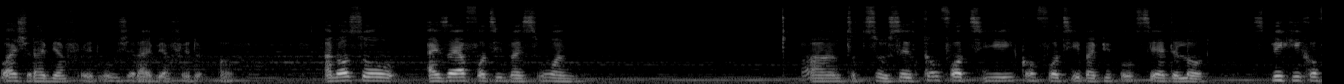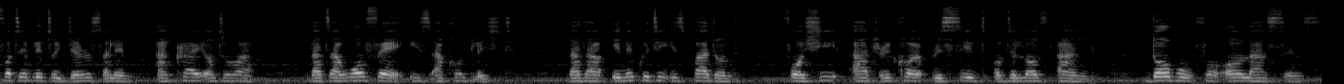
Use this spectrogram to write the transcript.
why should I be afraid? Who should I be afraid of? And also Isaiah 40 verse 1 and to 2 says, Comfort ye, comfort ye my people, saith the Lord. Speak ye comfortably to Jerusalem, and cry unto her, that her warfare is accomplished, that her iniquity is pardoned, for she hath received of the Lord's hand double for all her sins.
